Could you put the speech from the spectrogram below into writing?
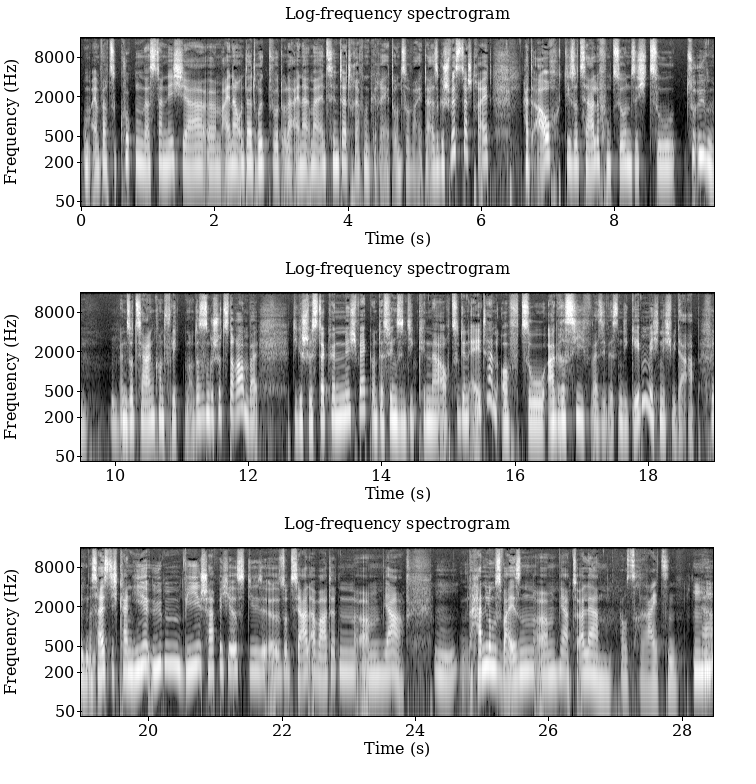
um einfach zu gucken, dass da nicht ja ähm, einer unterdrückt wird oder einer immer ins Hintertreffen gerät und so weiter. Also Geschwisterstreit hat auch die soziale Funktion, sich zu, zu üben in sozialen Konflikten. Und das ist ein geschützter Raum, weil die Geschwister können nicht weg. Und deswegen sind die Kinder auch zu den Eltern oft so aggressiv, weil sie wissen, die geben mich nicht wieder ab. Das heißt, ich kann hier üben, wie schaffe ich es, die äh, sozial erwarteten ähm, ja, Handlungsweisen ähm, ja, zu erlernen. Ausreizen. Ja.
